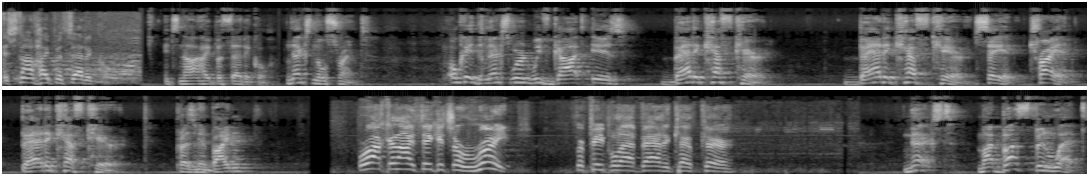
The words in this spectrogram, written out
it's not hypothetical. It's not hypothetical. Nexnosrent. Okay, the next word we've got is Badikefcare. Badikefcare. Say it. Try it. Badikefcare. President Biden. Barack and I think it's a right for people to have Badikefcare. Next, my butt's been wet.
